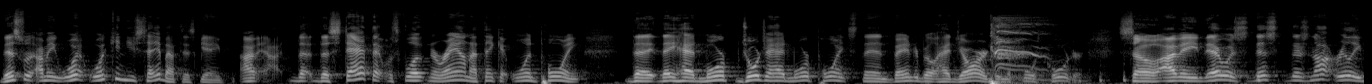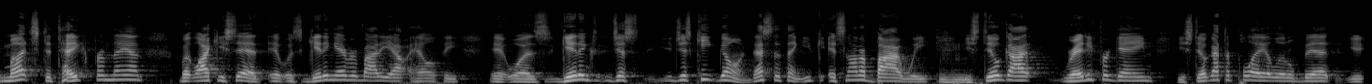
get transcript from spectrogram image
this was. I mean, what what can you say about this game? I, I the the stat that was floating around, I think at one point they they had more Georgia had more points than Vanderbilt had yards in the fourth quarter. So I mean there was this there's not really much to take from that, but like you said, it was getting everybody out healthy. It was getting just you just keep going. That's the thing. You it's not a bye week. You still got ready for game. You still got to play a little bit. You,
